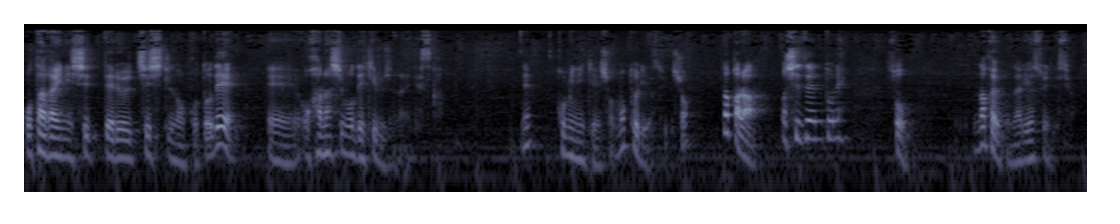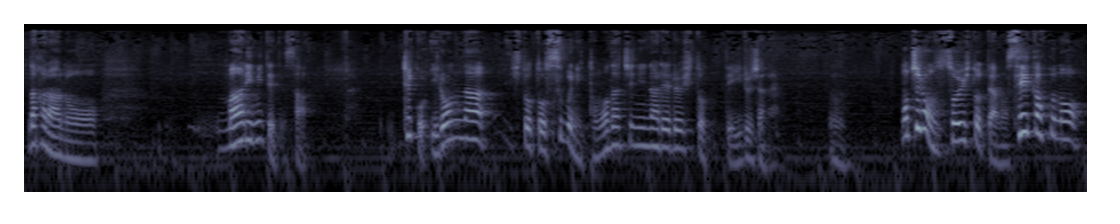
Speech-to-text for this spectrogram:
お互いに知ってる知識のことで、えー、お話もできるじゃないですか。ね、コミュニケーションも取りやすいでしょ。だから、まあ、自然とねそう仲良くなりやすいんですよ。だからあの周り見ててさ結構いろんな人とすぐに友達になれる人っているじゃない。うん、もちろんそういう人ってあの性格の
